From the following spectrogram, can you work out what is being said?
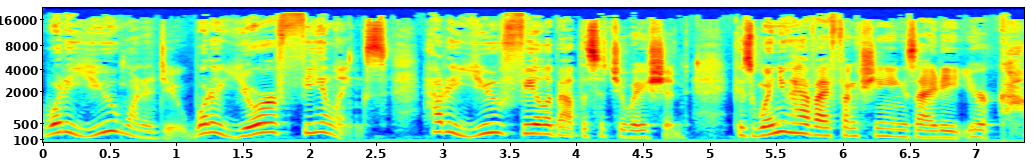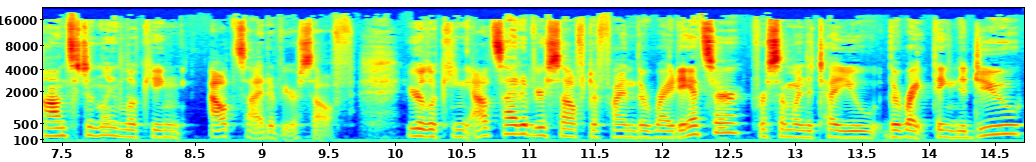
What do you want to do? What are your feelings? How do you feel about the situation? Because when you have high functioning anxiety, you're constantly looking outside of yourself. You're looking outside of yourself to find the right answer, for someone to tell you the right thing to do,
